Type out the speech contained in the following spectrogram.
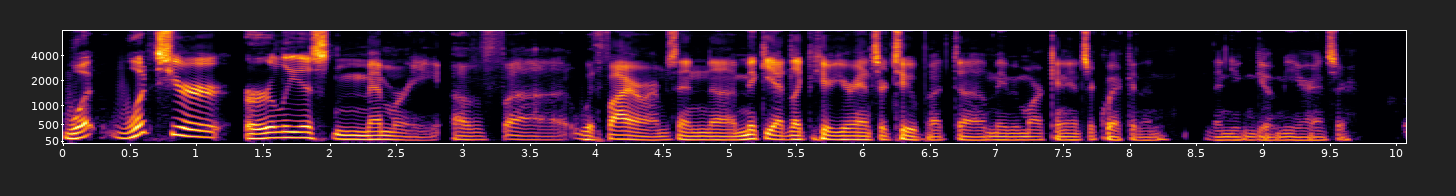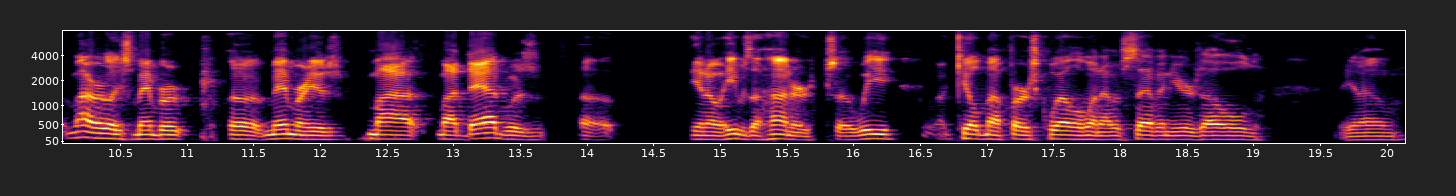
What what's your earliest memory of uh, with firearms? And uh, Mickey, I'd like to hear your answer too, but uh, maybe Mark can answer quick, and then then you can give me your answer. My earliest member uh, memory is my my dad was uh, you know he was a hunter, so we killed my first quail when I was seven years old. You know,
